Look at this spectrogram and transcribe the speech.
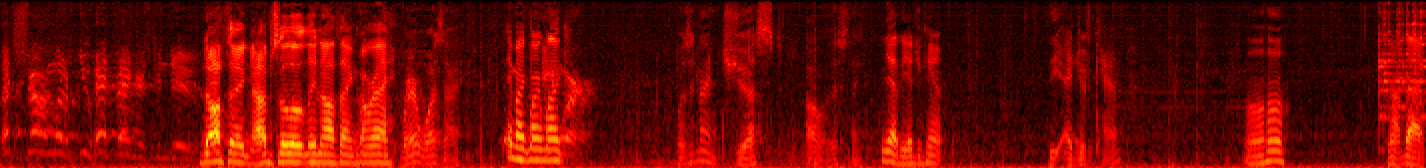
Let's show him what a few headbangers can do. Nothing, absolutely nothing, hooray. Where was I? Hey, Mike, Mike, Mike. Teamwork. Wasn't I just... Oh, this thing. Yeah, the edge of can't. The edge of camp? Uh huh. Not that.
